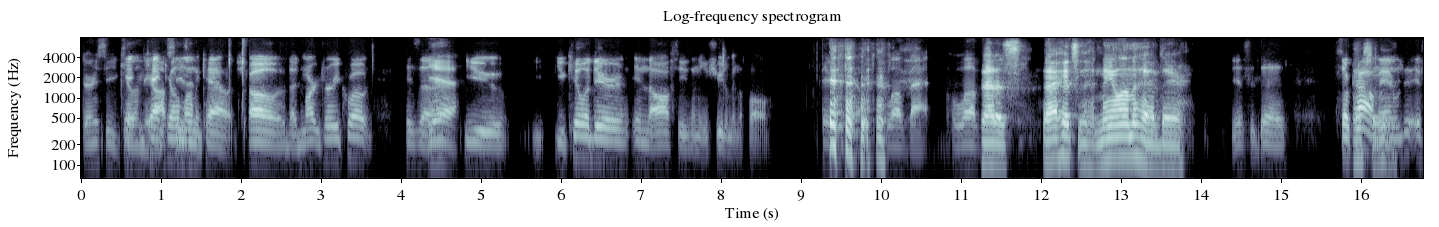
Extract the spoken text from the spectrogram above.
Dynasty, you kill him. You can't kill him on the couch. Oh, the Mark Drury quote is uh, yeah. You you kill a deer in the off season, you shoot him in the fall. There you go. Love that. Love that. That is that hits the nail on the head there. Yes, it does. So Kyle, Absolutely. man, if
